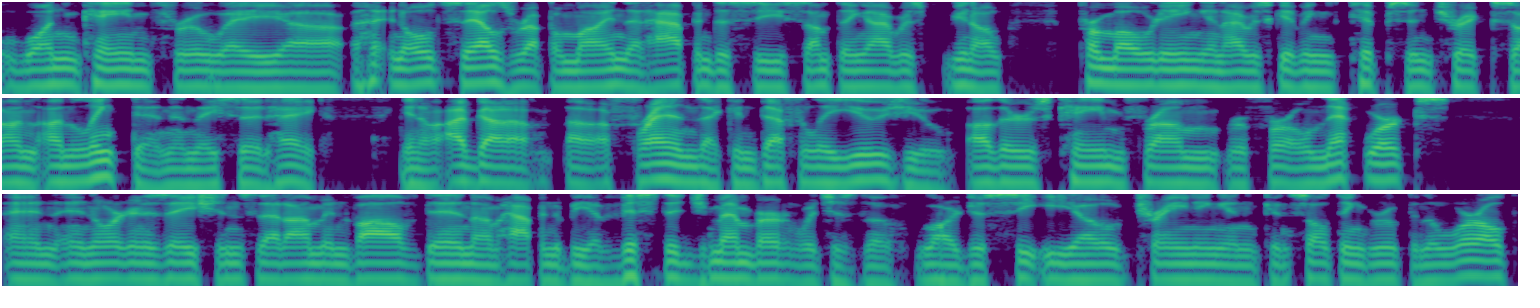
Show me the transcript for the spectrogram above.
one came through a uh, an old sales rep of mine that happened to see something I was, you know, promoting, and I was giving tips and tricks on on LinkedIn, and they said, "Hey, you know, I've got a, a friend that can definitely use you." Others came from referral networks and, and organizations that I'm involved in. I happen to be a Vistage member, which is the largest CEO training and consulting group in the world.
